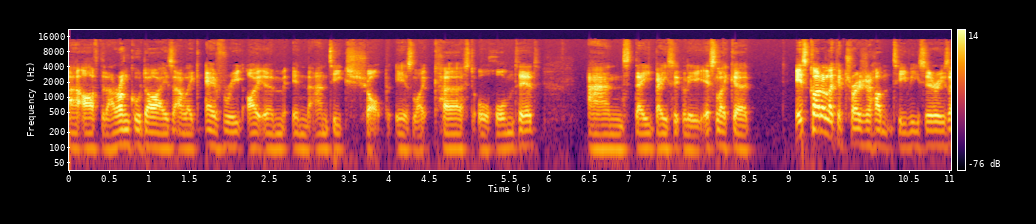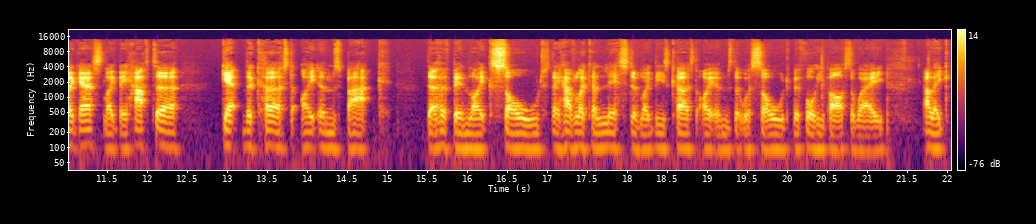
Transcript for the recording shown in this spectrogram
Uh, after their uncle dies, and like every item in the antique shop is like cursed or haunted and they basically it's like a it's kind of like a treasure hunt TV series, I guess. Like they have to get the cursed items back that have been like sold. They have like a list of like these cursed items that were sold before he passed away. And like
